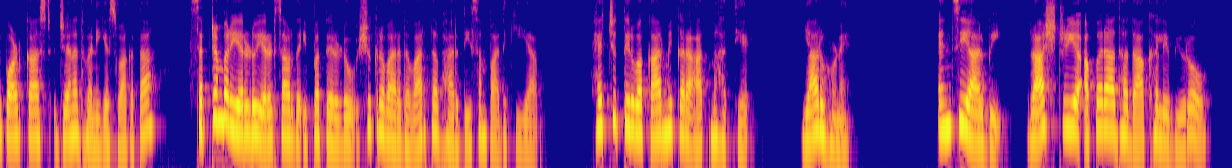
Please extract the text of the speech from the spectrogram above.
ಪಾಡ್ಕಾಸ್ಟ್ ಜನಧ್ವನಿಗೆ ಸ್ವಾಗತ. ಸೆಪ್ಟೆಂಬರ್ ಎರಡು ಎರಡು ಸಾವಿರದ ಇಪ್ಪತ್ತೆರಡು ಶುಕ್ರವಾರದ ವಾರ್ತಾಭಾರತಿ ಸಂಪಾದಕೀಯ. ಹೆಚ್ಚುತ್ತಿರುವ ಕಾರ್ಮಿಕರ ಆತ್ಮಹತ್ಯೆ. ಯಾರು ಹೊಣೆ? ಎನ್ಸಿಆರ್ಬಿ, ರಾಷ್ಟ್ರೀಯ ಅಪರಾಧ ದಾಖಲೆ ಬ್ಯೂರೋ,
